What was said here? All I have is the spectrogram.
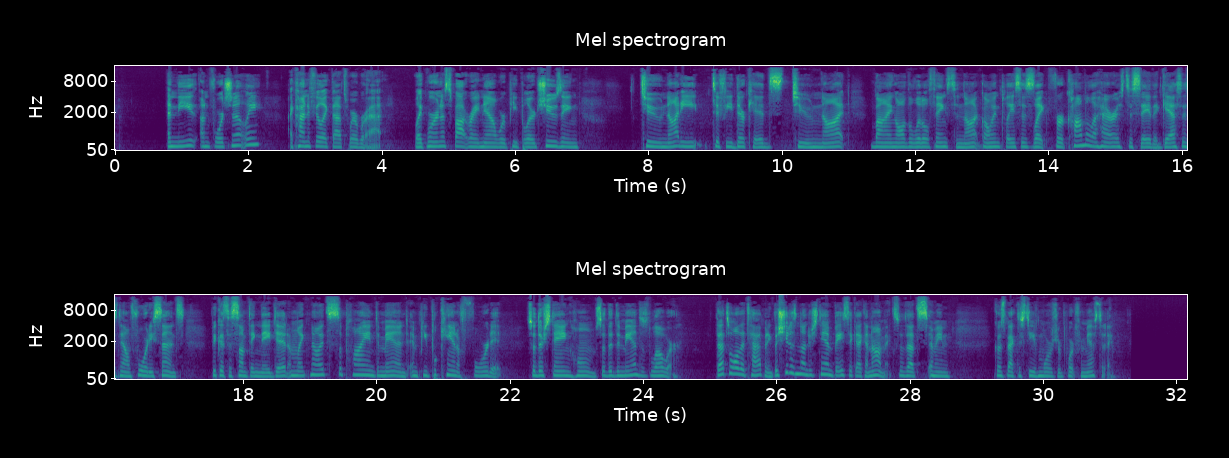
And these, unfortunately, I kind of feel like that's where we're at. Like we're in a spot right now where people are choosing to not eat, to feed their kids, to not buying all the little things, to not going places. Like for Kamala Harris to say that gas is down 40 cents because of something they did, I'm like, no, it's supply and demand and people can't afford it. So they're staying home. So the demand is lower. That's all that's happening. But she doesn't understand basic economics. So that's, I mean, goes back to Steve Moore's report from yesterday.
